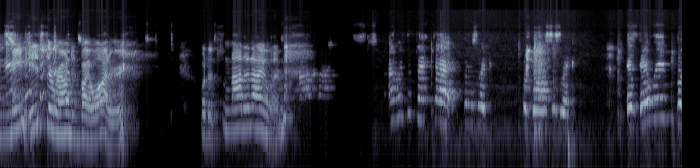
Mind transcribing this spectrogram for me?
Maine is surrounded by water, but it's not an island. I like the fact that there's like the boss is like a villain but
